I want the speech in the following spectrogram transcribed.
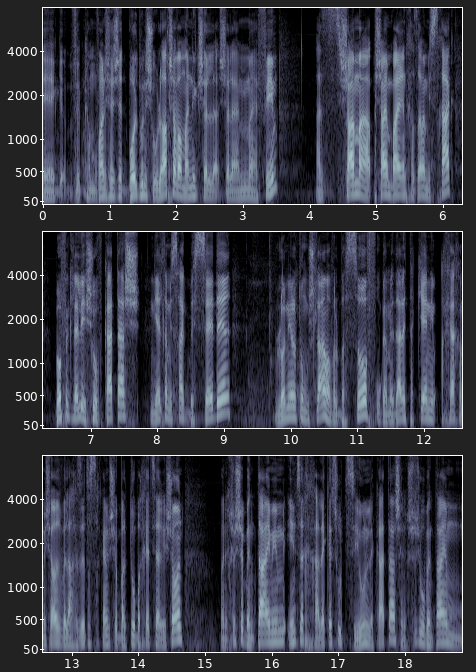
אה, וכמובן שיש את בולדווין שהוא לא עכשיו המנהיג של, של הימים היפים. אז שם, שם ביירן חזר למשחק. באופן כללי, שוב, קטש ניהל את המשחק בסדר, הוא לא ניהל אותו מושלם, אבל בסוף הוא גם ידע לתקן אחרי החמישה הזאת ולהחזיר את השחקנים שבלטו בחצי הראשון. ואני חושב שבינתיים, אם, אם צריך לחלק איזשהו ציון לקטש, אני חושב שהוא בינתיים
